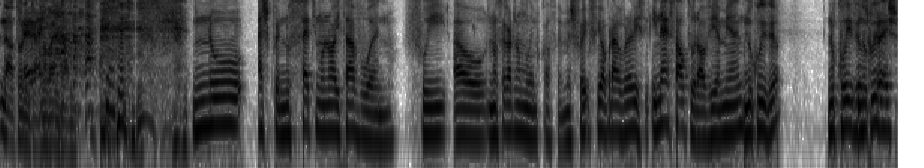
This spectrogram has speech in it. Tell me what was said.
Não, estou a brincar, não vai entrar. no acho que foi no sétimo ou no oitavo ano fui ao não sei agora não me lembro qual foi mas foi, fui ao Bravo Bravíssimo e nessa altura obviamente no, No Coliseu? Coliseu dos Coliseu.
